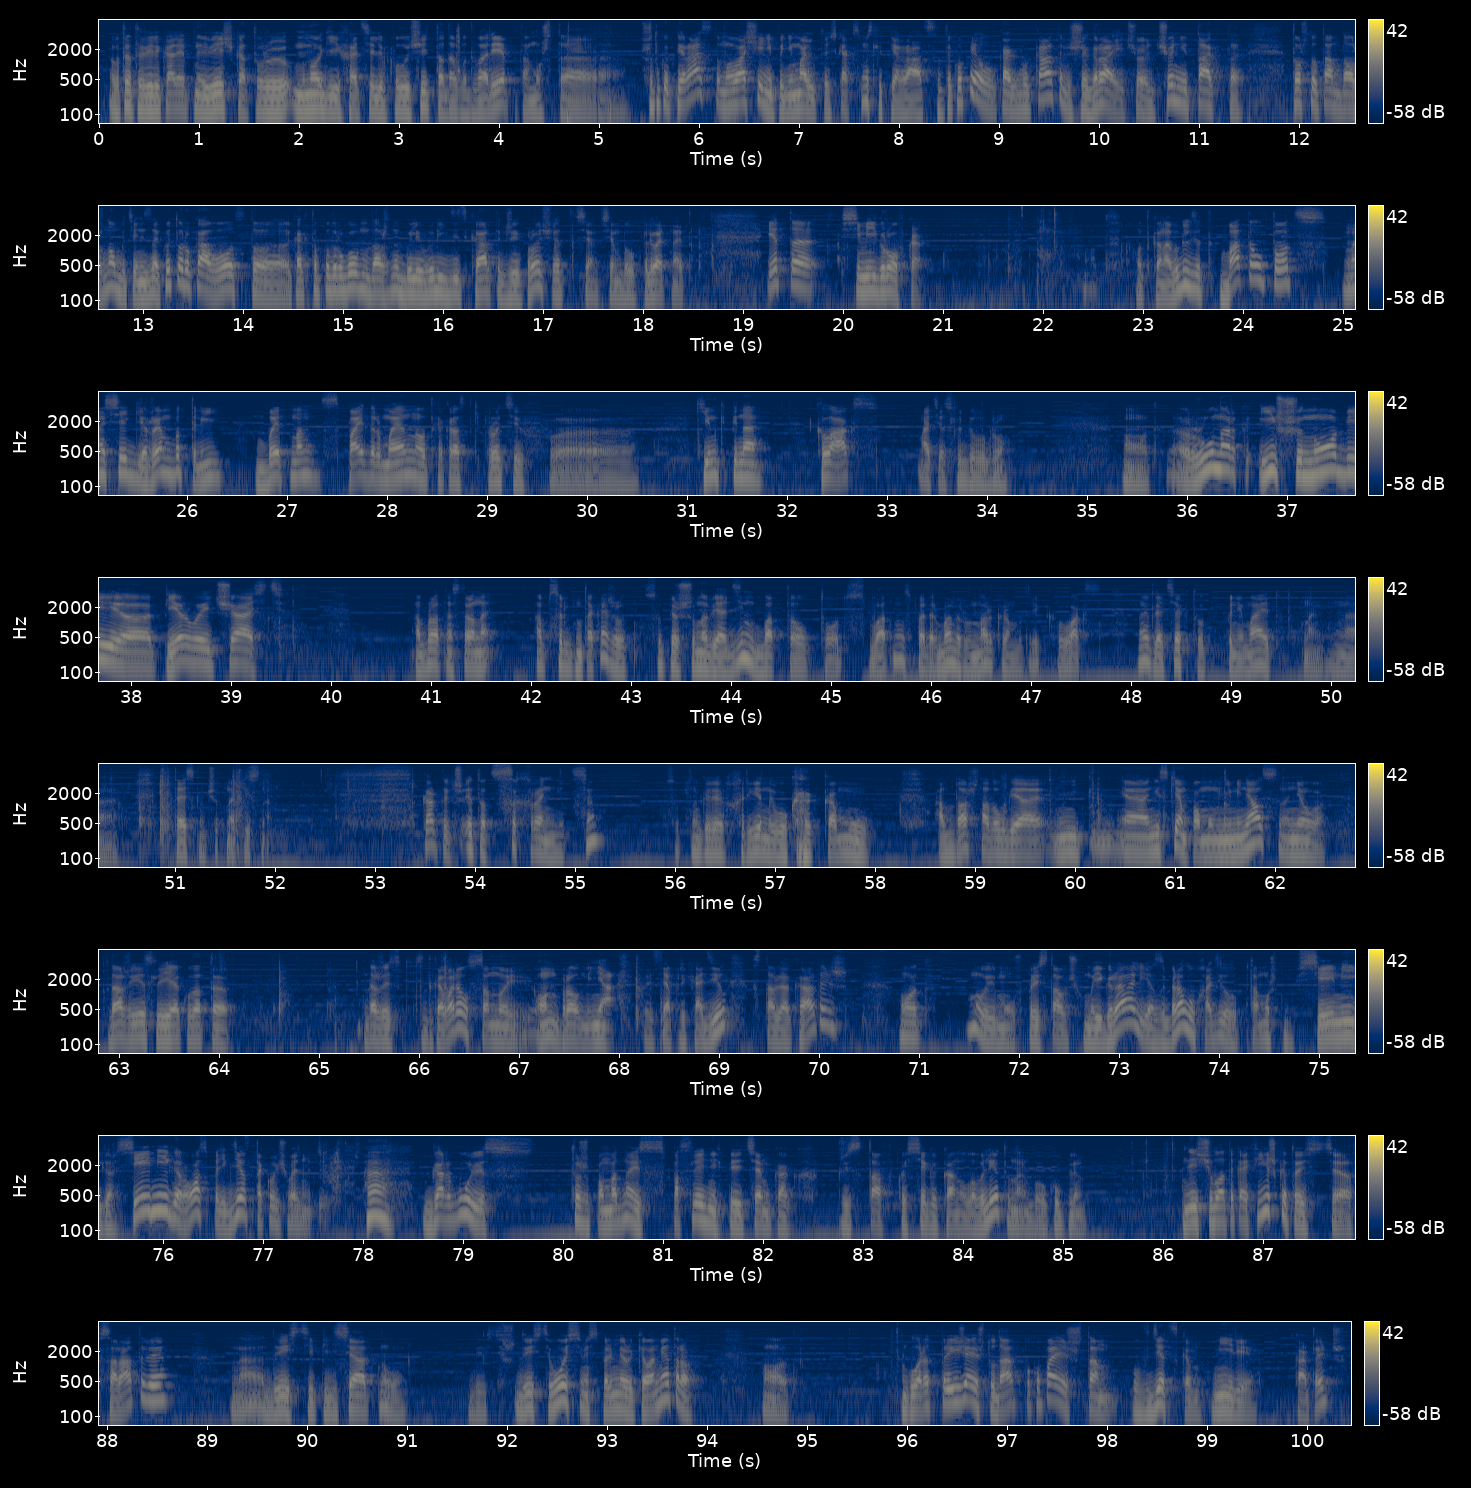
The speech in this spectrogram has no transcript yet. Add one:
Вот это великолепная вещь, которую многие хотели получить тогда во дворе, потому что что такое пиратство, мы вообще не понимали, то есть как в смысле пиратство. Ты купил как бы картридж, и что, что не так-то? То, что там должно быть, я не знаю, какое-то руководство, как-то по-другому должны были выглядеть картриджи и прочее, это всем, всем было плевать на это. Это семиигровка. Вот, вот как она выглядит. Battletoads на Sega, Rambo 3, Бэтмен, Спайдермен, вот как раз таки против э, Кингпина, Клакс, отец любил игру. Вот. Рунарк и Шиноби э, первая часть. Обратная сторона абсолютно такая же. Вот Супер Шиноби 1, Battle Tots, Batman, Spider-Man, Рунарк, 3, Клакс. Ну и для тех, кто понимает, тут на, на китайском что-то написано. Картридж этот сохранится. Собственно говоря, хрен его как кому отдашь надолго. Я ни, ни с кем, по-моему, не менялся на него. Даже если я куда-то даже если кто-то договаривался со мной, он брал меня. То есть я приходил, вставлял картридж, вот, ну, ему в приставочку мы играли, я забирал, уходил, потому что 7 игр, 7 игр, господи, где вот такое еще возьмете? А, Гаргулис, тоже, по-моему, одна из последних перед тем, как приставка Sega канула в лето, наверное, был куплен. Здесь еще была такая фишка, то есть э, в Саратове на 250, ну, 200, 280, к примеру, километров, вот, город, приезжаешь туда, покупаешь там в детском мире коттедж,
